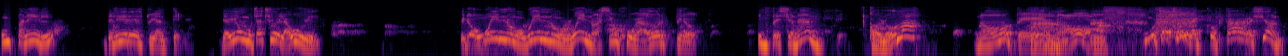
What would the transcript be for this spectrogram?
un panel de líderes estudiantiles. Y había un muchacho de la UDI. Pero bueno, bueno, bueno, así un jugador, pero impresionante. ¿Coloma? No, pero ah, no. Ah. Un muchacho de la octava región.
